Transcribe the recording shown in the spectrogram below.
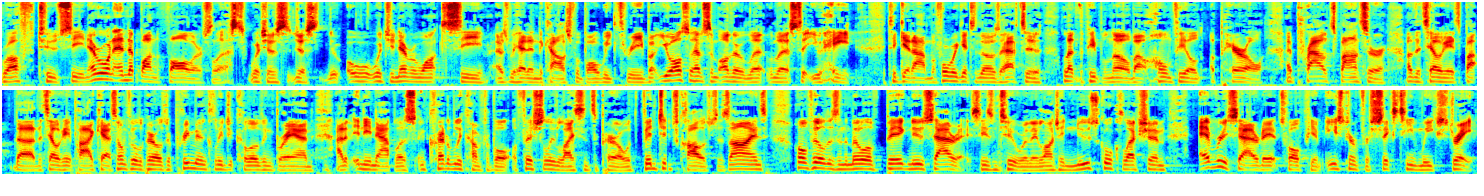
rough to see. And everyone end up on the fallers list, which is just which you never want to see as we head into college football week three. But you also have some other li- lists that you hate to get on. Before we get to those, I have to let the people know about Home Field Apparel, a proud sponsor of the Tailgate uh, the Tailgate podcast. Home Field Apparel is a premium collegiate clothing brand out of Indianapolis, incredibly comfortable, officially licensed apparel with vintage college designs. Home Field is in the middle of Big News Saturday, season two, where they launch a new school collection every Saturday at 12 p.m. Eastern for 16 weeks straight.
